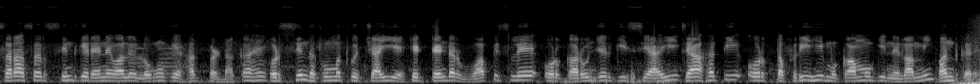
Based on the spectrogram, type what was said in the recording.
सरासर सिंध के रहने वाले लोगों के हक पर डाका है और सिंध हुकूमत को चाहिए कि टेंडर वापस ले और कारुंजर की स्याही, सियाहती और तफरीही मुकामों की नीलामी बंद करे।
